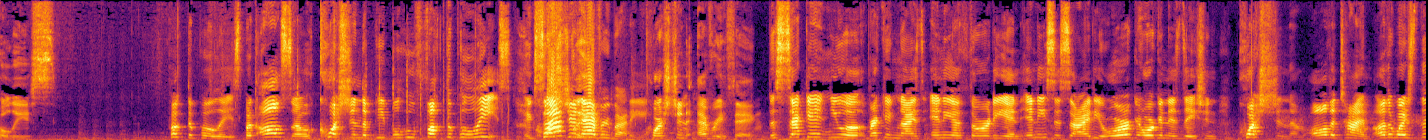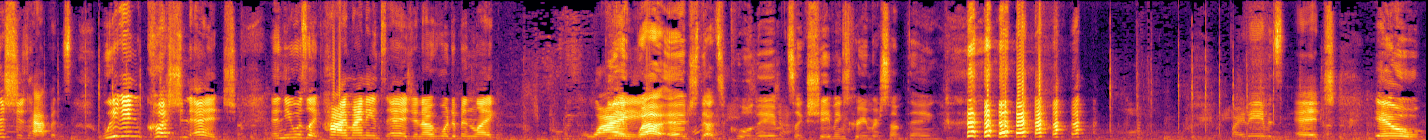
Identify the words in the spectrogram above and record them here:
Police. Fuck the police, but also question the people who fuck the police. Exactly. Question everybody. Question everything. The second you uh, recognize any authority in any society or organization, question them all the time. Otherwise, this shit happens. We didn't question Edge, and he was like, "Hi, my name's Edge," and I would have been like, "Why?" Like, wow, Edge, that's a cool name. It's like shaving cream or something. my name is Edge. Ew,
